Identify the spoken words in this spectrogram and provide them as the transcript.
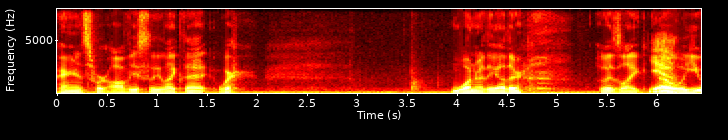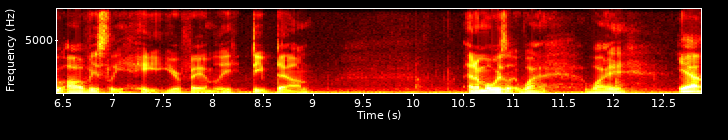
parents were obviously like that, where one or the other was like, Yeah. "Oh, well, you obviously hate your family deep down." And I'm always like, "Why? Why? Yeah.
